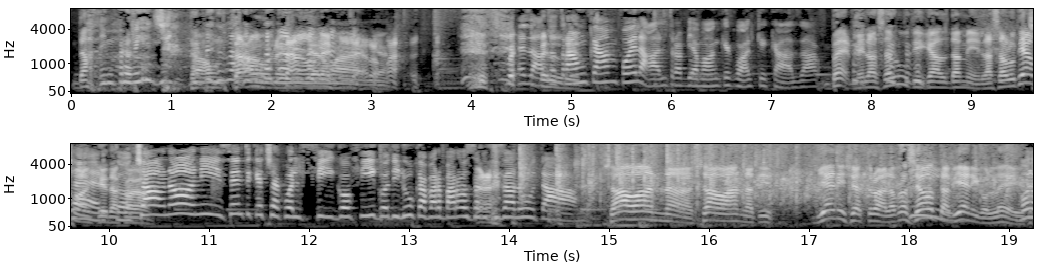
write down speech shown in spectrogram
Da- In provincia Downtown Downtown Emilia Romagna. Esatto, tra un campo e l'altro abbiamo anche qualche casa. Beh, me la saluti caldamente. La salutiamo anche da Certo. qua. Ciao Noni, senti che c'è quel figo figo di Luca Barbarossa che ti saluta. Ciao Anna, ciao Anna, ti... vienici a trovare. La prossima Sì, volta vieni con lei. Puoi,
